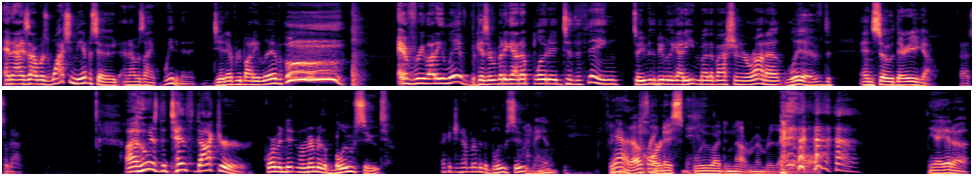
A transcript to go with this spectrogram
and as I was watching the episode, and I was like, wait a minute, did everybody live? everybody lived because everybody got uploaded to the thing. So even the people that got eaten by the Vashta Nerada lived. And so there you go. That's what happened. Uh, who is the 10th Doctor? Corbin didn't remember the blue suit. How could you not remember the blue suit, man? Yeah, that was like TARDIS blue. I did not remember that at all. Yeah, he had a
